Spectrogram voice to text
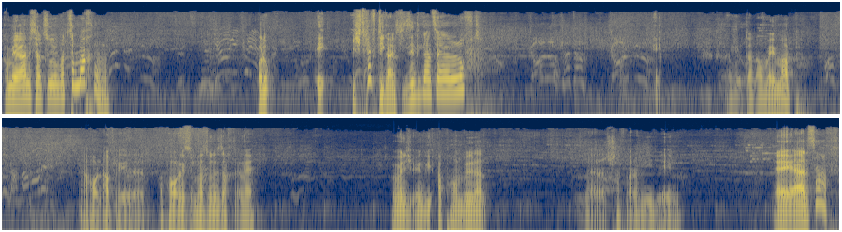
Komme ja gar nicht dazu, irgendwas zu machen. Oh, du, ey, ich treffe die gar. Die sind die ganze Luft. Ey. Na gut, dann hauen wir eben ab. Ja, hauen ab. Ey. Abhauen ist immer so eine Sache, ne? Und wenn ich irgendwie abhauen will, dann, na, das schafft man noch nie im Leben. Ey, ernsthaft?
